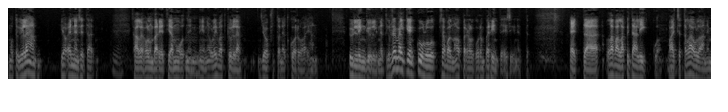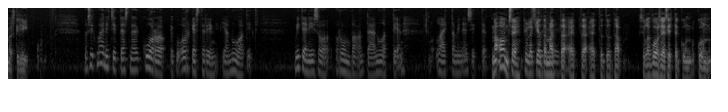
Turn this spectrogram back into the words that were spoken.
Mutta kyllähän jo ennen sitä mm. Kalle Holmbergit ja muut, niin, mm. niin olivat kyllä juoksuttaneet kuoroa ihan yllin kyllin. Että kyllä se melkein kuuluu Savonlinnan operahalkuuden perinteisiin, että, että lavalla pitää liikkua. Paitsi että laulaa, niin myöskin liikkuu. No sitten mainitsit tästä kuoro, orkesterin ja nuotit. Miten iso rumpa on tämä nuottien laittaminen sitten? No on se kyllä kieltämättä, että, että tuota, silloin vuosia sitten, kun, kun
